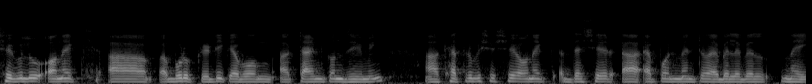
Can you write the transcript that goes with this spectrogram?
সেগুলো অনেক ব্যুরোক্রেটিক এবং টাইম কনজিউমিং ক্ষেত্র বিশেষে অনেক দেশের অ্যাপয়েন্টমেন্টও অ্যাভেলেবেল নেই।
